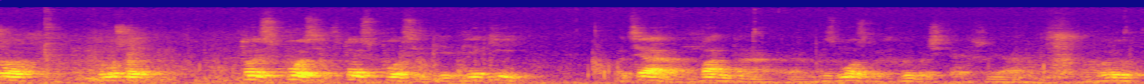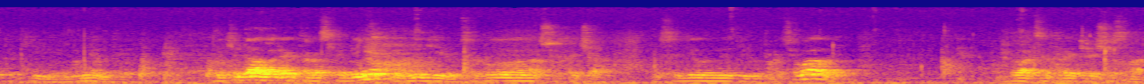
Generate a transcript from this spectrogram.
що, тому що той спосіб, в той спосіб, в який оця банда е, безмозглих, вибачте, що я говорю такі моменти, викидала ректора з кабінету в неділю, це було на наших очах. Ми сиділи в неділю, працювали 23 числа.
